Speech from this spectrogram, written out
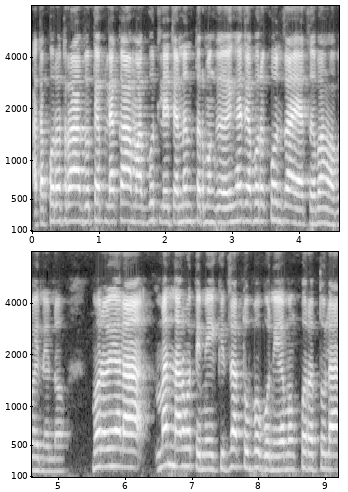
आता परत राजू ते आपल्या कामात गुतल्याच्या नंतर मग ह्याच्याबरोबर कोण जायचं भावा बहिणीनं? म्हणून ह्याला म्हणणार होते मी की जातो बघून ये मग परत तुला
